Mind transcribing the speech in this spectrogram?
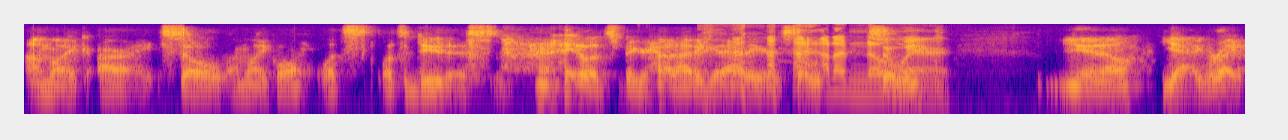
I'm like, All right. So I'm like, Well, let's, let's do this, right? Let's figure out how to get out of here. So, out of so we- nowhere. you know yeah right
